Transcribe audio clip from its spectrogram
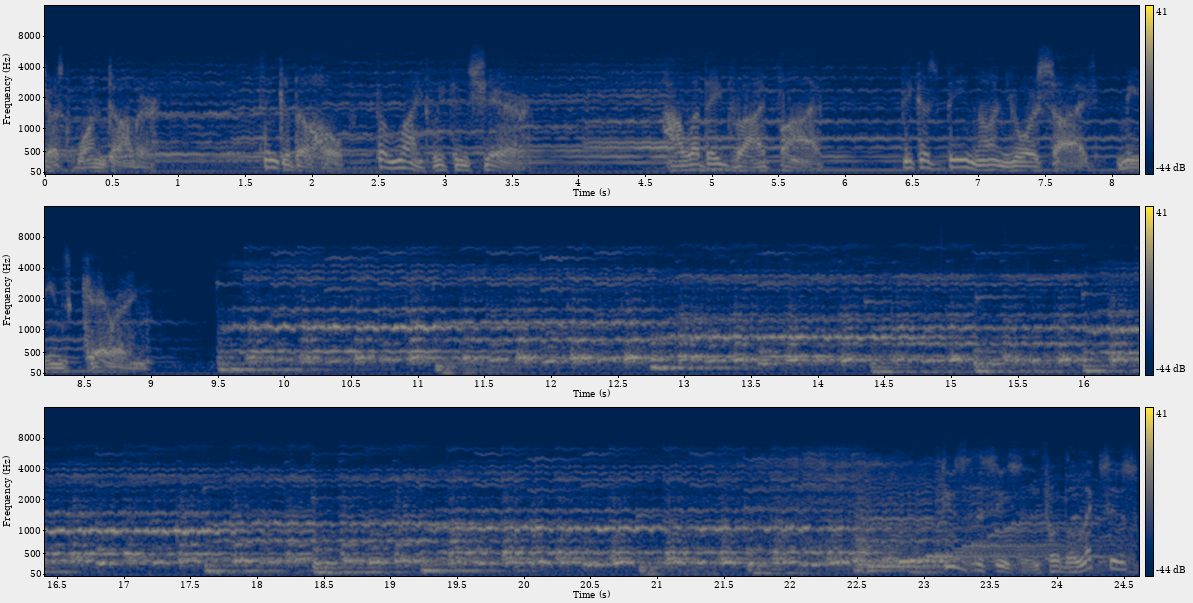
Just one dollar, think of the hope, the light we can share. Holiday Drive 5. Because being on your side means caring. Season for the Lexus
